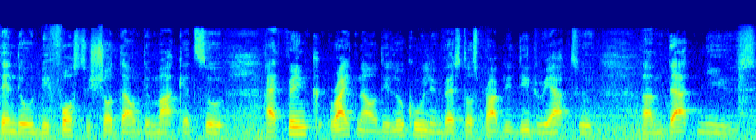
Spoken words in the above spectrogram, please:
then they would be forced to shut down the market. So I think right now the local investors probably did react to um, that news.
